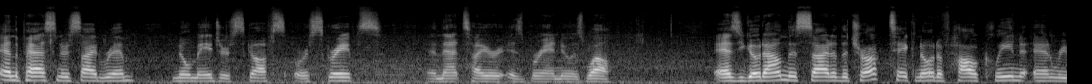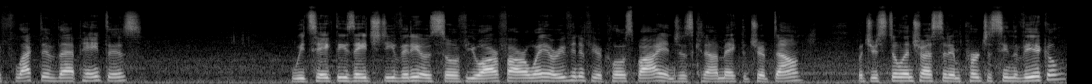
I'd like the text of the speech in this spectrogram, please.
And the passenger side rim, no major scuffs or scrapes. And that tire is brand new as well. As you go down this side of the truck, take note of how clean and reflective that paint is. We take these HD videos, so if you are far away or even if you're close by and just cannot make the trip down, but you're still interested in purchasing the vehicle,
